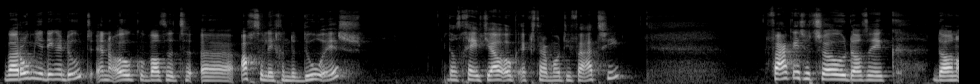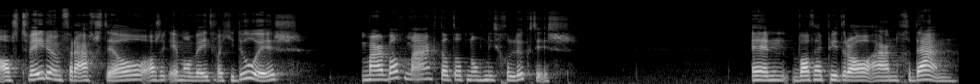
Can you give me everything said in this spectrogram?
waarom je dingen doet en ook wat het uh, achterliggende doel is. Dat geeft jou ook extra motivatie. Vaak is het zo dat ik dan als tweede een vraag stel als ik eenmaal weet wat je doel is. Maar wat maakt dat dat nog niet gelukt is? En wat heb je er al aan gedaan?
